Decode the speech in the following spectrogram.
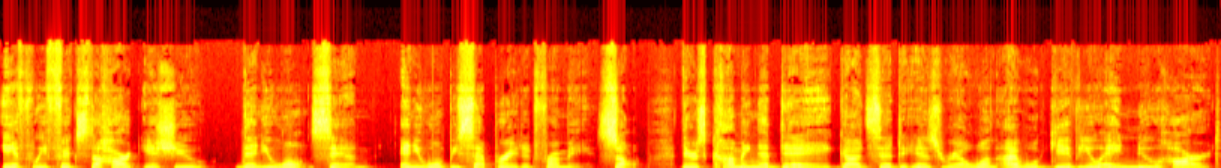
If we fix the heart issue, then you won't sin and you won't be separated from me. So, there's coming a day, God said to Israel, when I will give you a new heart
